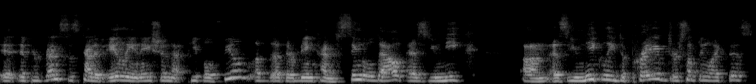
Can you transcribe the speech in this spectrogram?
it, it prevents this kind of alienation that people feel of that they're being kind of singled out as unique, um, as uniquely depraved or something like this.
